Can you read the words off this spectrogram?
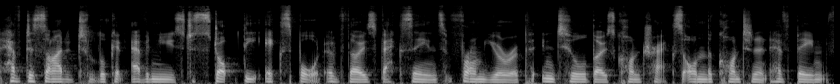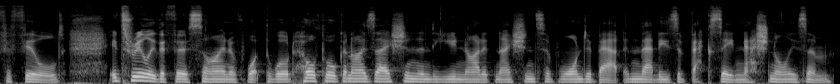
have decided to look at avenues to stop the export of those vaccines from Europe until those contracts on the continent have been fulfilled. It's really the first sign of what the World Health Organization and the United Nations have warned about, and that is a vaccine nationalism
